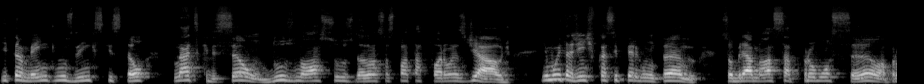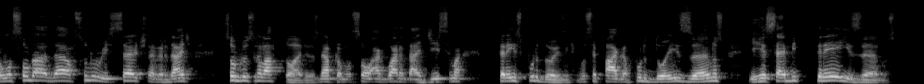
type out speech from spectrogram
e também nos links que estão na descrição dos nossos das nossas plataformas de áudio. E muita gente fica se perguntando sobre a nossa promoção, a promoção da, da Suno Research, na verdade, sobre os relatórios, né? A promoção aguardadíssima 3 por 2, em que você paga por dois anos e recebe três anos.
